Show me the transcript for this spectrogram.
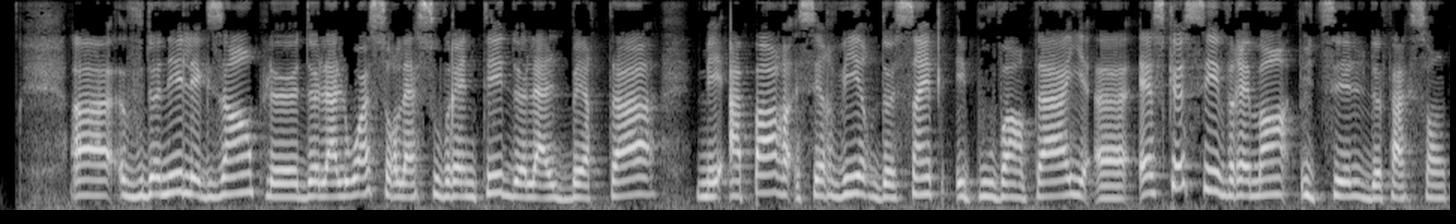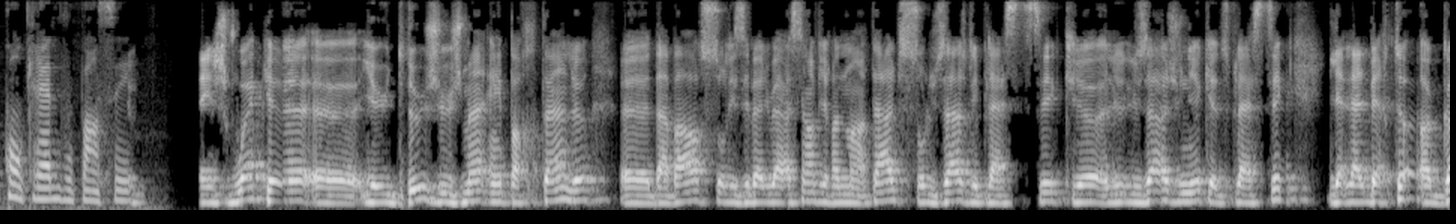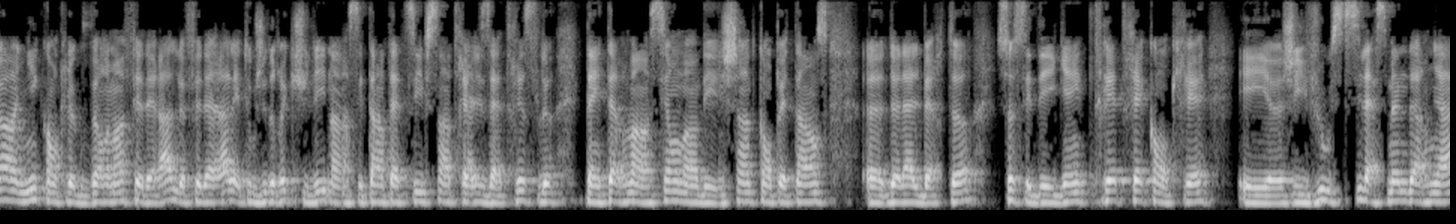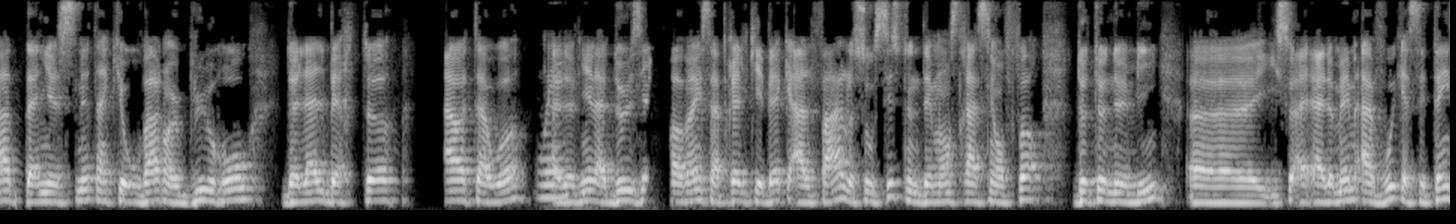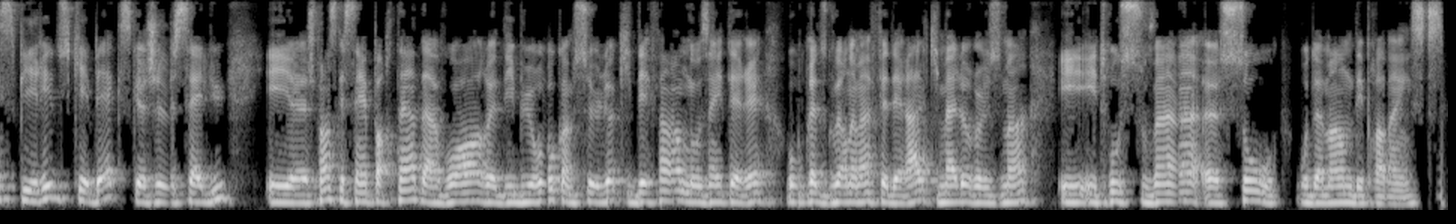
Euh, vous donnez l'exemple de la loi sur la souveraineté de l'Alberta, mais à part servir de simple épouvantail, est-ce que c'est vraiment utile de façon concrète, vous pensez? Ben, je vois qu'il euh, y a eu deux jugements importants. Euh, d'abord sur les évaluations environnementales, puis sur l'usage des plastiques, l'usage unique du plastique. L'Alberta a gagné contre le gouvernement fédéral. Le fédéral est obligé de reculer dans ses tentatives centralisatrices d'intervention dans des champs de compétences euh, de l'Alberta. Ça, c'est des gains très, très concrets. Et j'ai vu aussi la semaine dernière Daniel Smith hein, qui a ouvert un bureau de l'Alberta à Ottawa. Elle devient la deuxième province après le Québec à le faire. Ça aussi, c'est une démonstration forte d'autonomie. Euh, elle a même avoué qu'elle s'est inspirée du Québec, ce que je salue. Et euh, je pense que c'est important d'avoir des bureaux comme ceux-là qui défendent nos intérêts auprès du gouvernement fédéral, qui malheureusement est, trop souvent euh, sourd aux demandes des provinces.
